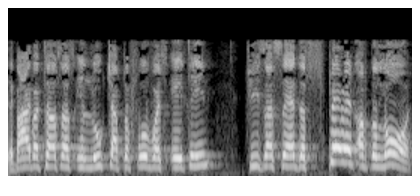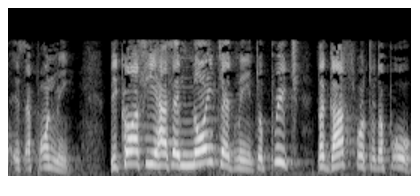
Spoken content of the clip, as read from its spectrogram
The Bible tells us in Luke chapter 4, verse 18, Jesus said, The Spirit of the Lord is upon me, because he has anointed me to preach the gospel to the poor.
